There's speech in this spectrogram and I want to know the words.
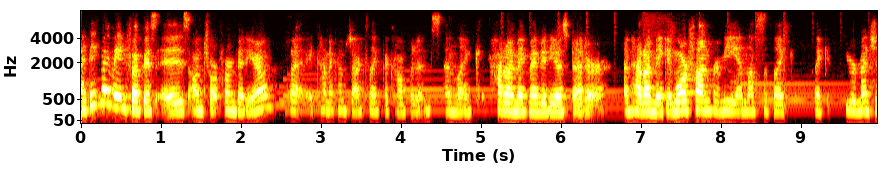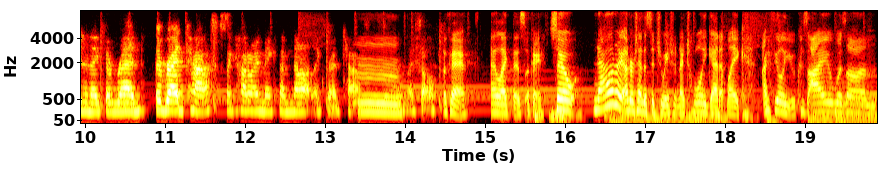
i think my main focus is on short form video but it kind of comes back to like the confidence and like how do i make my videos better? And how do i make it more fun for me and less of like like you were mentioning like the red the red tasks like how do i make them not like red tasks mm. for myself? Okay i like this okay. So now that i understand the situation i totally get it like i feel you because i was um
